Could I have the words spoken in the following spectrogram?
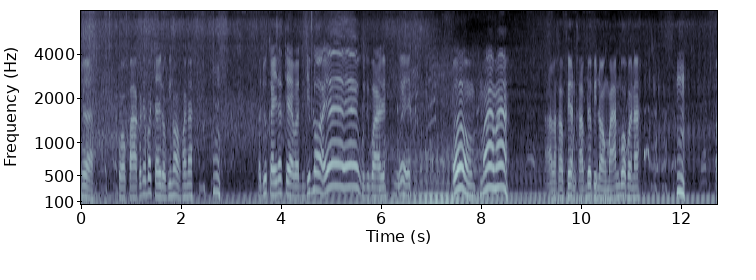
เออ ปอกปากก็ได้บ่ใจดอกพี่น้องพันนะอืมปัดอยู่ไก่ถ้าแต่บัดสิบล้อเอ้เอ้ปฏิวาเลยเว้ยเออมามาเอาละครับแฟนครับเด้อพี่น้องหมานบ่พันนะอืมไป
